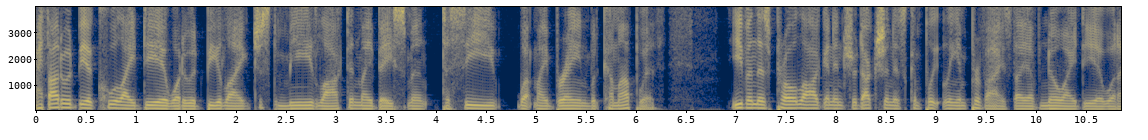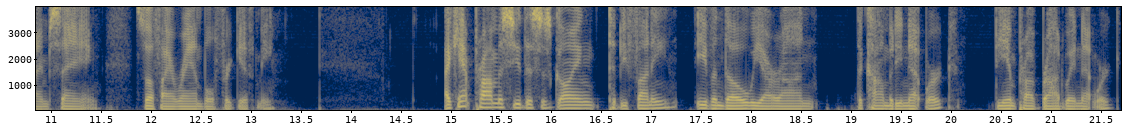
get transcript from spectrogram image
I thought it would be a cool idea what it would be like just me locked in my basement to see what my brain would come up with. Even this prologue and introduction is completely improvised. I have no idea what I'm saying, so if I ramble, forgive me. I can't promise you this is going to be funny, even though we are on the Comedy Network, the Improv Broadway Network.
